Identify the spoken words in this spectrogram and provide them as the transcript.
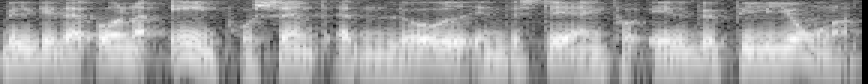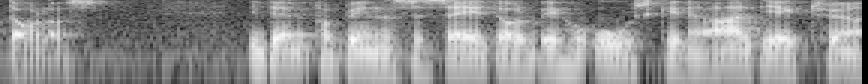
hvilket er under 1% af den lovede investering på 11 billioner dollars. I den forbindelse sagde WHO's generaldirektør,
